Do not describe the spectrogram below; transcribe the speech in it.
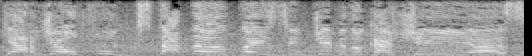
que Argel Fux está dando a esse time do Caxias.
